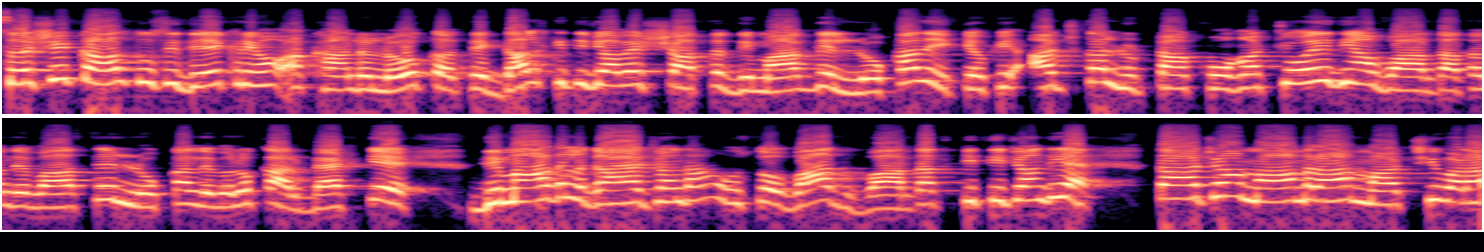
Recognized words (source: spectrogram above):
ਸਤਿ ਸ਼੍ਰੀ ਅਕਾਲ, ਤੁਸੀਂ ਦੇਖ ਰਹੇ ਹੋ ਅਖੰਡ ਲੋਕ ਤੇ ਗੱਲ ਕੀਤੀ ਜਾਵੇ ਸ਼ਾਤਰ ਦਿਮਾਗ ਦੇ ਲੋਕਾਂ ਦੀ, ਕਿਉਂਕਿ ਅੱਜ ਕੱਲ ਲੁੱਟਾਂ, ਖੋਹਾਂ, ਚੋਰੀ ਦੀਆਂ ਵਾਰਦਾਤਾਂ ਦੇ ਵਾਸਤੇ ਲੋਕਾਂ ਦੇ ਵੱਲੋਂ ਘਰ ਬੈਠ ਕੇ ਦਿਮਾਗ ਲਗਾਇਆ ਜਾਂਦਾ। ਉਸ ਤੋਂ ਬਾਅਦ ਵਾਰਦਾਤ ਕੀਤੀ ਜਾਂਦੀ ਹੈ। ਤਾਜ਼ਾ ਮਾਮਲਾ ਮਾਛੀਵਾੜਾ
